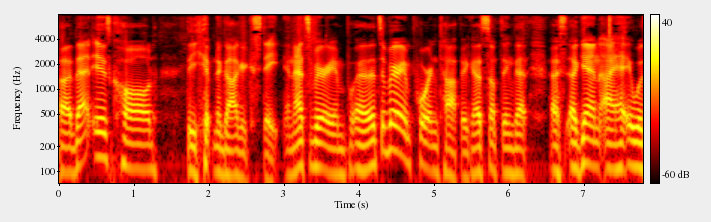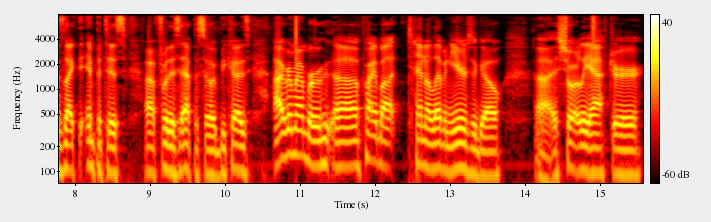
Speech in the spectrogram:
Uh, that is called the hypnagogic state, and that's very uh, that's a very important topic. That's something that uh, again I it was like the impetus uh, for this episode because I remember uh, probably about 10, 11 years ago, uh, shortly after.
